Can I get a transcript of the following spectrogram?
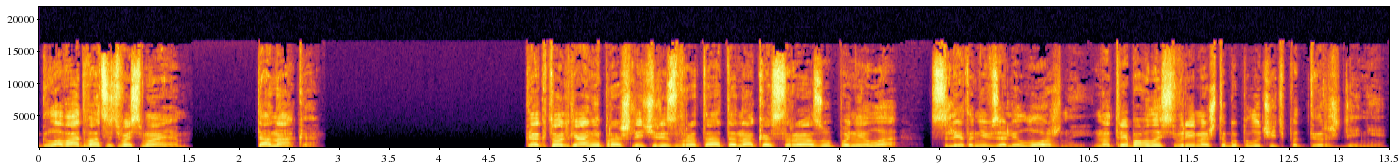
Глава 28. Танака. Как только они прошли через врата, Танака сразу поняла. След они взяли ложный, но требовалось время, чтобы получить подтверждение.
